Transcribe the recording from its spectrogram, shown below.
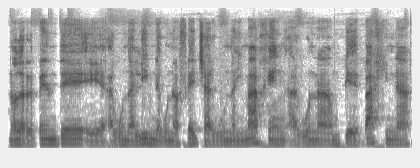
¿No? De repente eh, alguna línea, alguna flecha, alguna imagen, alguna, un pie de página,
